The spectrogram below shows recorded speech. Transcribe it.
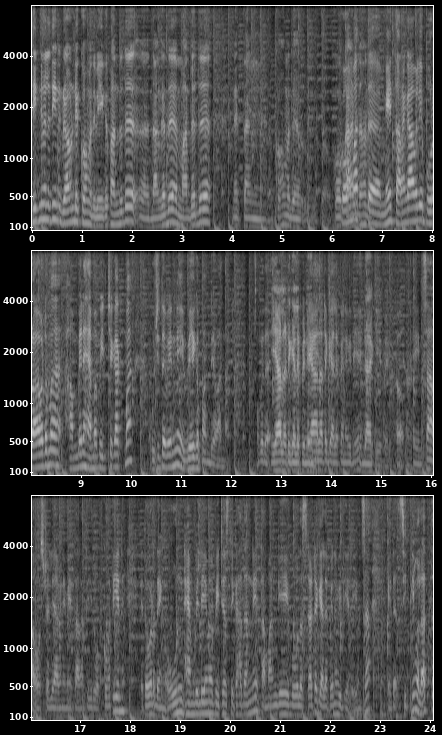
සිද්නිවල තියෙන ග්‍රවන්් එක කොහොමද? වේග පන්දුද දඟද මදද නැත්තන් කොහොමද කොහමත් මේ තරගාවලිය පුරාවටම හම්බෙන හැම පිච්ච එකක්ම උචිත වෙන්නේ වේග පන්දයවන්නට මොකද යාලට ගැලපෙන යාලට ගැලපෙන විදි දා නිසා ඕස්ට්‍රලියාවන මේ තරතීර ඔක්කොම තියෙන එතවට දැන් ඔවුන් හැම්බිලේම පිටස්ටික හදන්නේ තමන්ගේ බෝලස්ටට ගැලපෙන විදිහයට නිසා එට සිට්නිවලත්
